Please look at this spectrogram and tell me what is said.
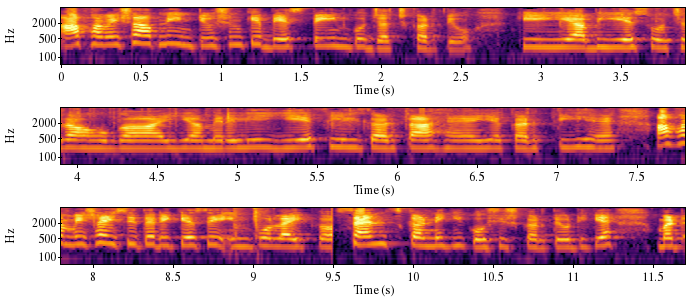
आप हमेशा अपनी इंट्यूशन के बेस पे इनको जज करते हो कि ये अभी ये सोच रहा होगा, या मेरे लिए ये फील करता है, या करती है। आप हमेशा इसी तरीके से इनको लाइक सेंस करने की कोशिश करते हो, ठीक है? बट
